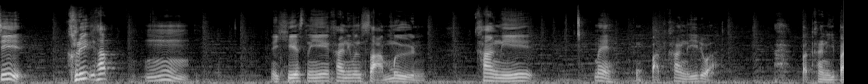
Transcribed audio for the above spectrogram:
จีคลิครับ อืม ในเคสนี้ข้างนี้มัน 30,000 ข้างนี้แม่ผมปัดข้างนี้ดีกว่า ปัดข้างนี้ไป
